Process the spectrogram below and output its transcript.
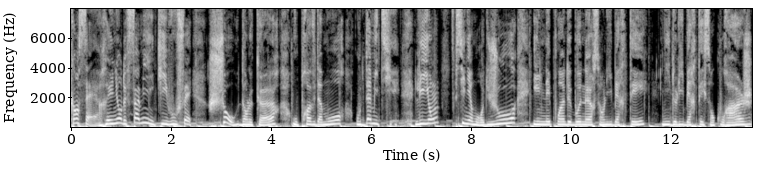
Cancer, réunion de famille qui vous fait chaud dans le cœur ou preuve d'amour ou d'amitié. Lion, signe amoureux du jour, il n'est point de bonheur sans liberté ni de liberté sans courage.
